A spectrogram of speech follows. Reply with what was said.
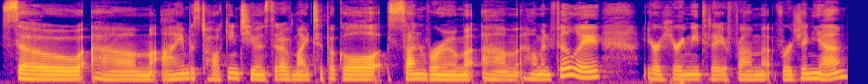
So um, I'm just talking to you instead of my typical sunroom um, home in Philly. You're hearing me today from Virginia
